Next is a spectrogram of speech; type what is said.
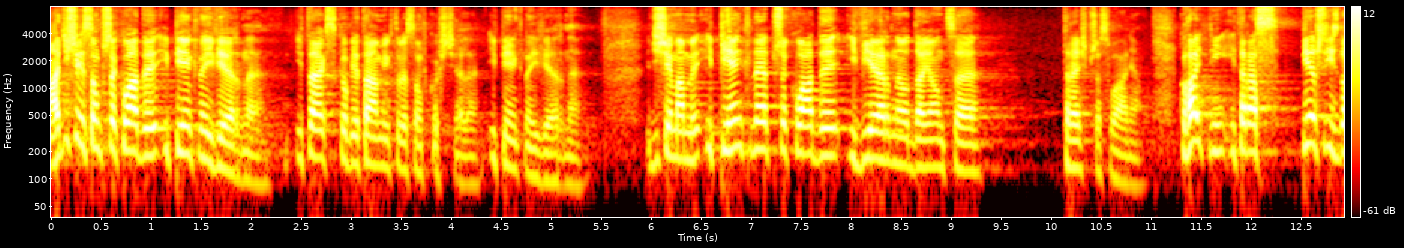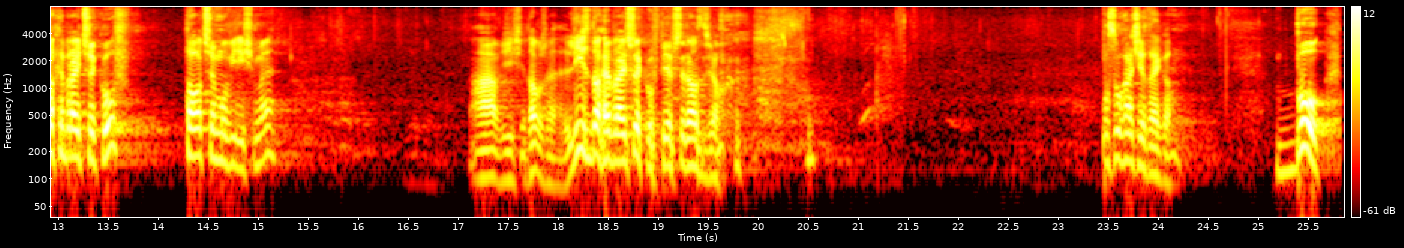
A dzisiaj są przekłady i piękne, i wierne. I tak jak z kobietami, które są w kościele. I piękne, i wierne. Dzisiaj mamy i piękne przekłady, i wierne, oddające treść przesłania. Kochani, i teraz pierwszy list do Hebrajczyków, to o czym mówiliśmy. A, widzicie, dobrze. List do Hebrajczyków, pierwszy rozdział. Posłuchajcie tego. Bóg,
